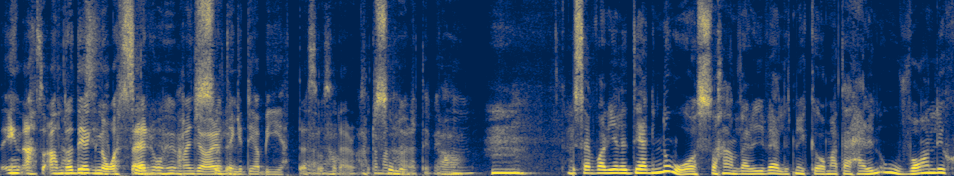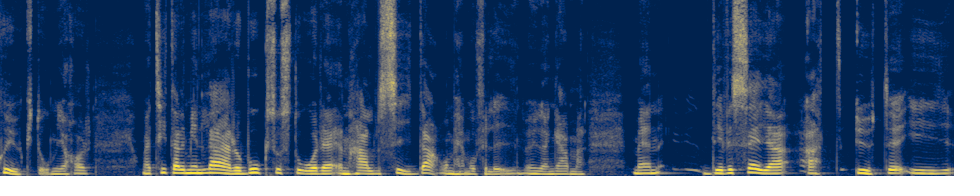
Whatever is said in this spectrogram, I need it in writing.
Eh, alltså andra ja, diagnoser absolut. och hur man gör, jag tänker diabetes och sådär. Också, absolut. man hör att det ja. mm. Mm. Sen vad det gäller diagnos så handlar det ju väldigt mycket om att det här är en ovanlig sjukdom. Jag har, om jag tittar i min lärobok så står det en halv sida om hemofili, nu är den gammal. Men det vill säga att ute i,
